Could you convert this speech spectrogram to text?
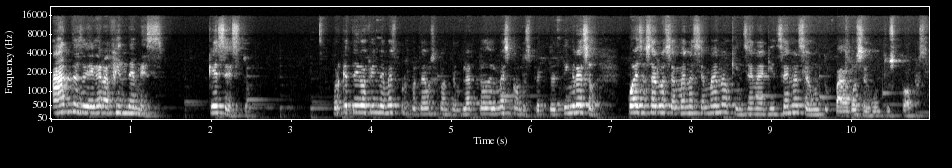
antes de llegar a fin de mes, ¿qué es esto? ¿Por qué te digo fin de mes? Porque tenemos que contemplar todo el mes con respecto a este ingreso. Puedes hacerlo semana a semana o quincena a quincena según tu pago, según tus cobros.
